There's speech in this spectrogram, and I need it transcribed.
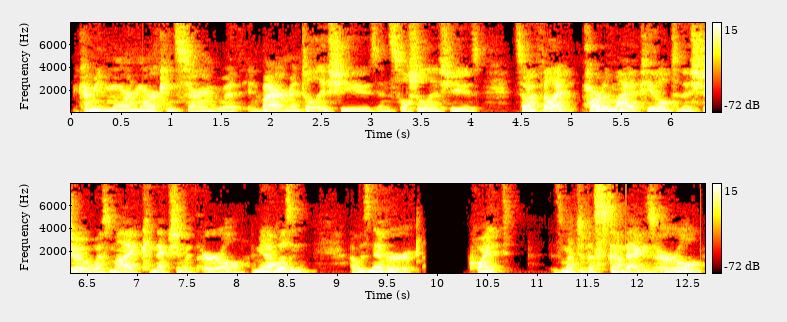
becoming more and more concerned with environmental issues and social issues. So I feel like part of my appeal to the show was my connection with Earl. I mean, I wasn't I was never quite as much of a scumbag as Earl,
